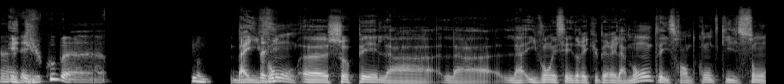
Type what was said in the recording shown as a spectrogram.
ouais. Et, et, du, du coup, bah, bah, ils vont euh, choper la, la, la, ils vont essayer de récupérer la montre et ils se rendent compte qu'ils sont,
